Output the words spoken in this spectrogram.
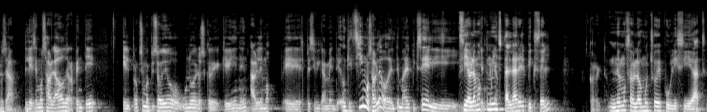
O sea, les hemos hablado de repente, el próximo episodio, uno de los que, vienen, hablemos eh, específicamente, aunque sí hemos hablado del tema del pixel y... Sí, hablamos cómo instalar el pixel. Correcto. No hemos hablado mucho de publicidad,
